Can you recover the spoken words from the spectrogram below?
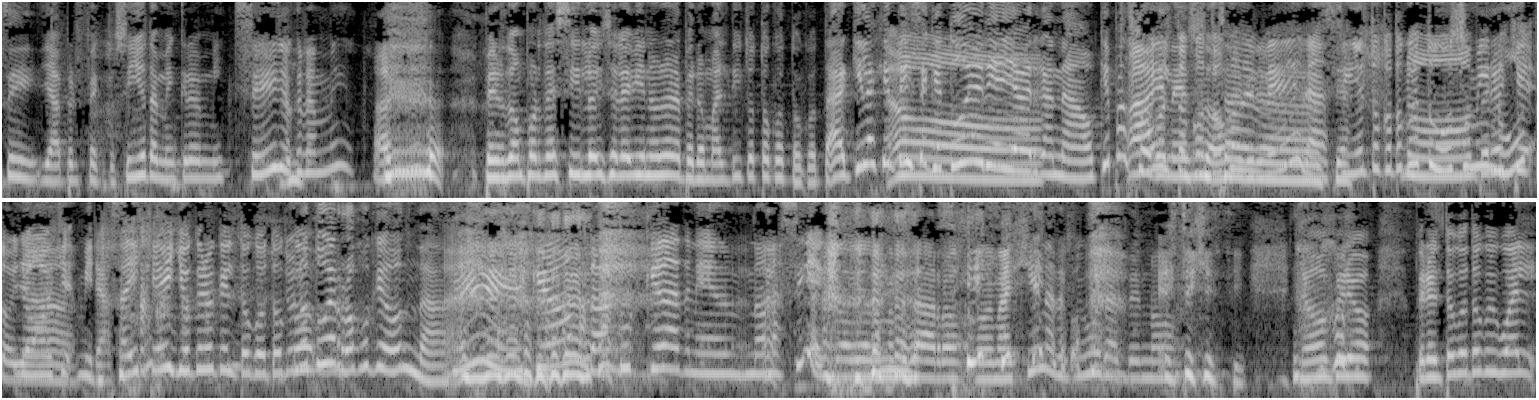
Sí, ya, perfecto. Sí, yo también creo en mí. Sí, yo creo en mí. Perdón por decirlo y se le viene a pero maldito toco toco. Aquí la gente No. dice que tú deberías haber ganado. ¿Qué pasó Ay, con el eso? toco-toco de Muchas veras. Sí, el toco-toco No, tuvo su pero es que- minuto ya. No, es que, mira, ¿sabes qué? Yo creo que el toco toco. Yo no tuve rojo, ¿qué onda? Sí, ¿Qué onda? ¿Tú qué edad tenías? No nacías todavía cuando empezaba rojo. Imagínate, figúrate, no. Este que sí. No, pero, pero el Toco Toco igual,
